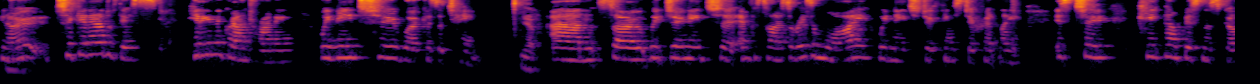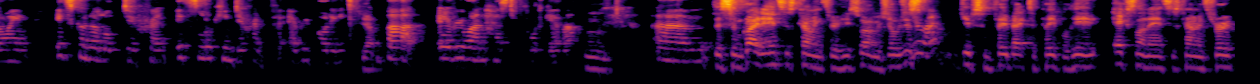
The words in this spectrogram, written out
You know, mm. to get out of this, hitting the ground running, we need to work as a team. Yep. Um, so we do need to emphasize the reason why we need to do things differently is to keep our business going. It's going to look different. It's looking different for everybody. Yep. But everyone has to pull together. Mm. Um, There's some great answers coming through here. Sorry, Michelle. We'll just right. give some feedback to people here. Excellent answers coming through.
